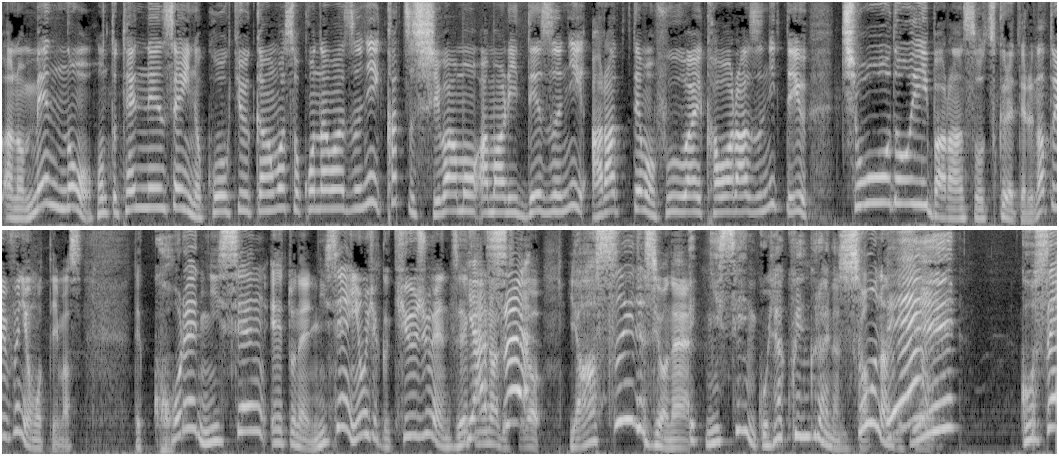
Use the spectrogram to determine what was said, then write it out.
あの、綿の本当天然繊維の高級感は損なわずに、かつシワもあまり出ずに、洗っても風合い変わらずにっていう、ちょうどいいバランスを作れてるなというふうに思っています。で、これ2000、えっ、とね、2490円税込みなんですけど、安いですよね。え、2500円ぐらいなんですか？そうなんですよ。え5000円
